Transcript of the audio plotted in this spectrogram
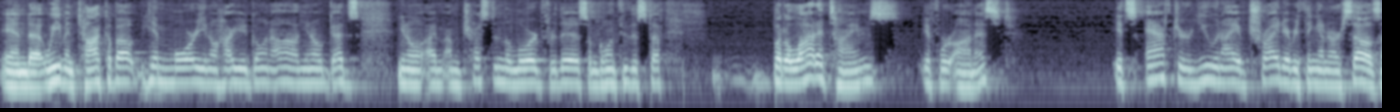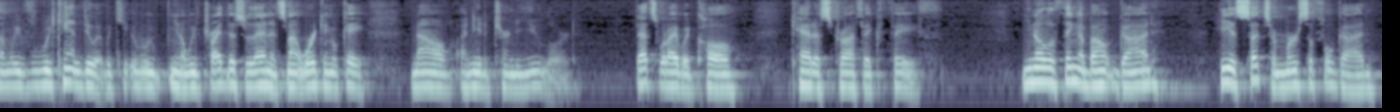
and uh, we even talk about him more you know how are you going oh you know god's you know I'm, I'm trusting the lord for this i'm going through this stuff but a lot of times if we're honest it's after you and I have tried everything in ourselves and we've, we can't do it. We, we, you know, we've tried this or that and it's not working. Okay, now I need to turn to you, Lord. That's what I would call catastrophic faith. You know the thing about God? He is such a merciful God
